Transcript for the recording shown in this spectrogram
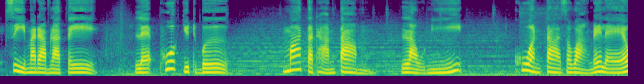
FC มาดามลาเต้ และพวกยูทูบเบอร์ มาตรฐานต่ำเหล่านี้ ควรตาสว่างได้แล้ว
